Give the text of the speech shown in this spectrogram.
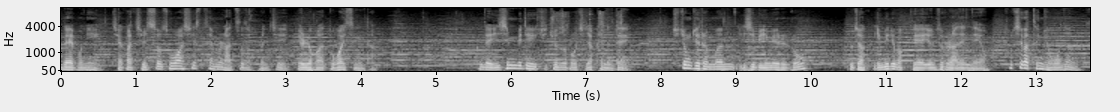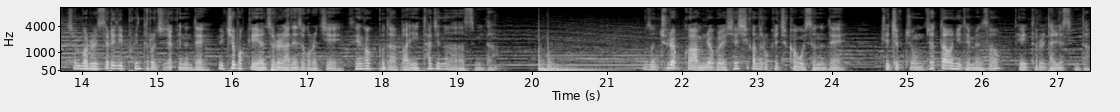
근데 보니 제가 질소 소화 시스템을 안 써서 그런지 연료가 녹아 있습니다. 근데 20mm 기준으로 제작했는데 최종 지름은 22mm로 고작 2mm밖에 연소를 안 했네요. 토치 같은 경우는 챔버를 3D 프린터로 제작했는데 1초밖에 연소를 안 해서 그런지 생각보다 많이 타지는 않았습니다. 우선 추력과 압력을 실시간으로 계측하고 있었는데 계측 중 셧다운이 되면서 데이터를 날렸습니다.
